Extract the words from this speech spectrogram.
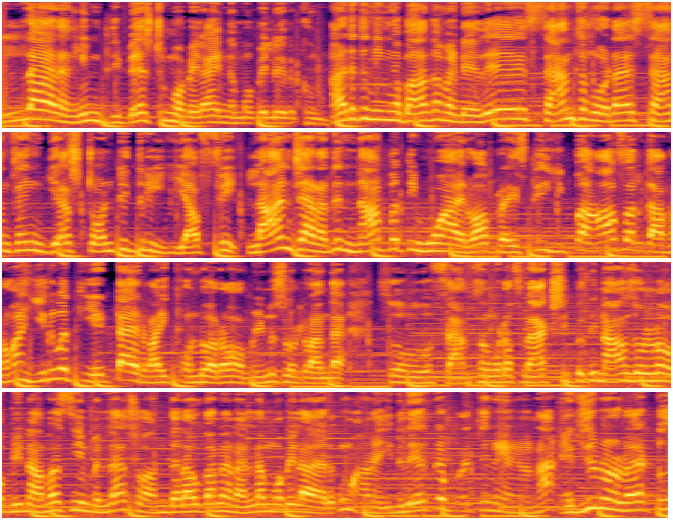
எல்லா இடங்களையும் தி பெஸ்ட் மொபைலா இந்த மொபைல் இருக்கும். அடுத்து நீங்க பார்க்க வேண்டியது சாம்சங்கோட Samsung S twenty three F launch ஆனது நாற்பத்தி மூவாயிரம் ரூபாய் பிரைஸ்க்கு இப்போ ஆஃபர் காரணமா இருபத்தி எட்டாயிரம் ரூபாய்க்கு கொண்டு வரோம் அப்படின்னு சொல்றாங்க. ஸோ சாம்சங்கோட ஃபிளாக்ஷிப் பத்தி நான் சொல்லணும் அப்படின்னு அவசியம் இல்லை. ஸோ அந்த அளவுக்கான நல்ல மொபைலா இருக்கும். ஆனா இதுல இருக்க பிரச்சனை என்னன்னா எக்ஸினோட two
